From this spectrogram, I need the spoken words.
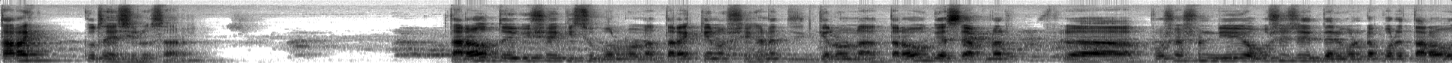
তারা কোথায় ছিল, স্যার? তারাও তো এই বিষয়ে কিছু বলল না। তারা কেন সেখানে গেল না? তারাও গেছে। আপনার প্রশাসন নিয়ে অবশেষে দেড় ঘণ্টা পরে তারাও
